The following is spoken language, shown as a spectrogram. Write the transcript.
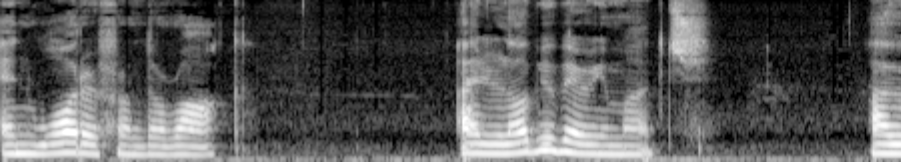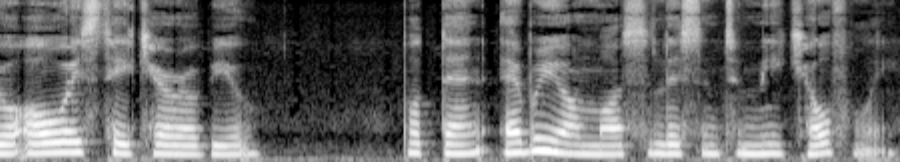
and water from the rock. I love you very much. I will always take care of you. But then everyone must listen to me carefully.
